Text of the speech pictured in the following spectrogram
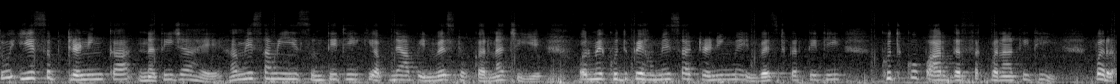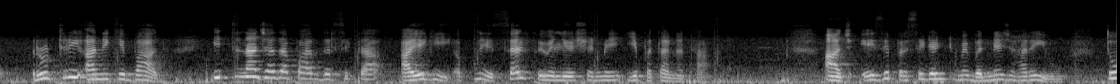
तो ये सब ट्रेनिंग का नतीजा है। हमेशा मैं ये सुनती थी कि अपने आप इन्वेस्ट करना चाहिए। और मैं खुद पे हमेशा ट्रेनिंग में इन्वेस्ट करती थी। खुद को पारदर्शक बनाती थी। पर रोटरी आने के बाद इतना ज़्यादा पारदर्शिता आएगी अपने सेल्फ इवेल्युएशन में, ये पता न था। आज एज ए प्रेसिडेंट में बनने जा रही हूँ तो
